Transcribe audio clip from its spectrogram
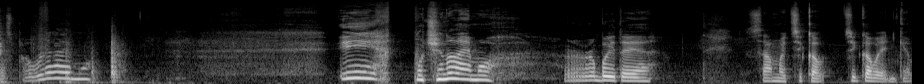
Розправляємо. І починаємо робити саме цікав... цікавеньке.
